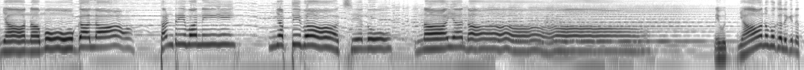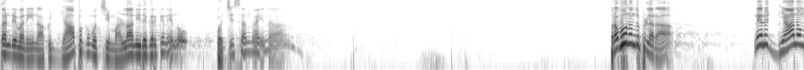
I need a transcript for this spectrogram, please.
జ్ఞానము గల తండ్రివని జ్ఞప్తి నాయనా. నీవు జ్ఞానము కలిగిన తండ్రివని నాకు జ్ఞాపకం వచ్చి మళ్ళా నీ దగ్గరికి నేను వచ్చేసాను నాయనా. ప్రభునందు పిల్లరా నేను జ్ఞానం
